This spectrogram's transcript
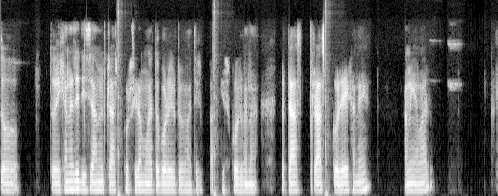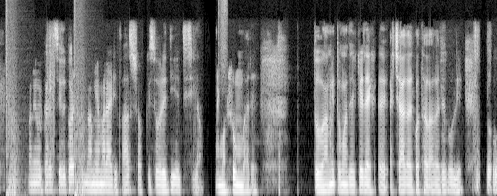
তো তো এখানে যে দিছে আমি ট্রাস্ট করছিলাম ও এত বড় ইউটিউবার হয়তো কিছু করবে না। তো ট্রাস্ট ট্রাস্ট করে এখানে আমি আমার মানে ওর কাছে সেল করার জন্য আমি আমার আইডি ফার্স্ট সবকিছু ওরে দিয়ে দিয়েছিলাম আমার সোমবারে তো আমি তোমাদেরকে আচ্ছা আগার কথা আগে বলি। তো ও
